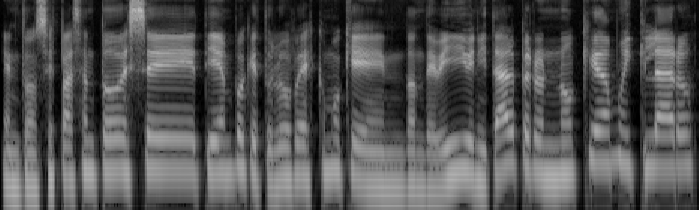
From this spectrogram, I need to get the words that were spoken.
entonces pasan todo ese tiempo que tú los ves como que en donde viven y tal, pero no queda muy claro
